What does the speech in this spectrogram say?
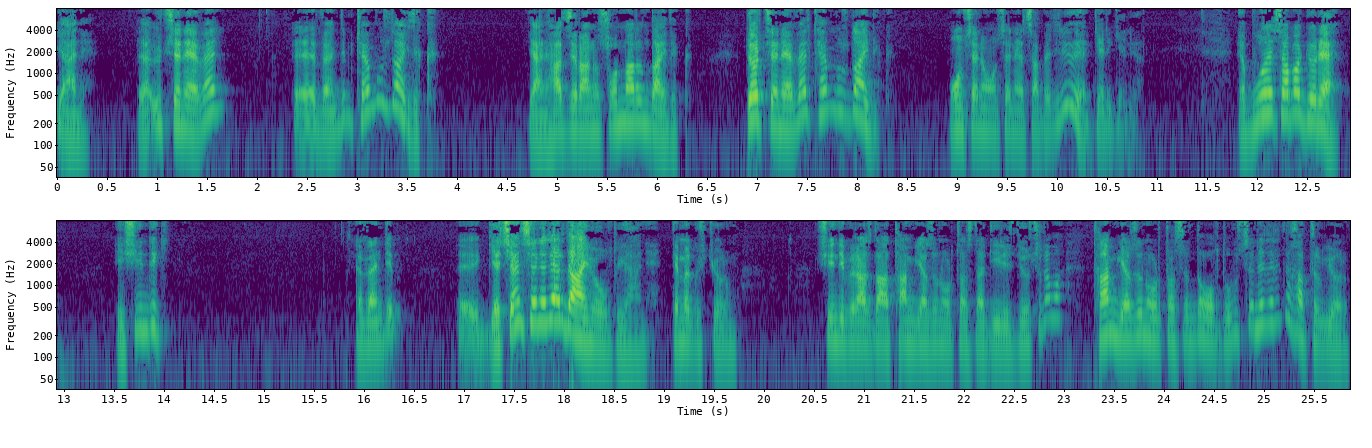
Yani ya üç sene evvel e, efendim Temmuz'daydık. Yani Haziran'ın sonlarındaydık. Dört sene evvel Temmuz'daydık. On sene on sene hesap ediliyor ya geri geliyor. E bu hesaba göre e şimdi efendim e, geçen seneler de aynı oldu yani. Demek istiyorum. Şimdi biraz daha tam yazın ortasında değiliz diyorsun ama tam yazın ortasında olduğumuz seneleri de hatırlıyorum.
